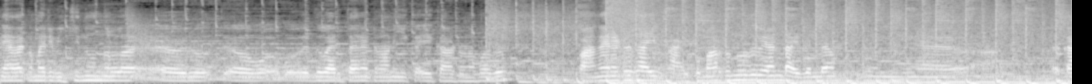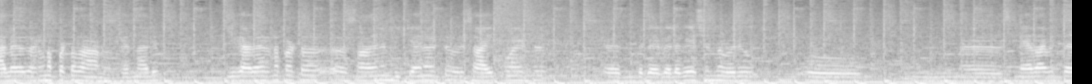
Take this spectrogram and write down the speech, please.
നേതാക്കന്മാർ വിൽക്കുന്നു എന്നുള്ള ഒരു ഇത് വരുത്താനായിട്ടാണ് ഈ ഈ കാർട്ടൂൺ അപ്പോൾ അത് വാങ്ങാനായിട്ട് സായി സായിപ്പുമാർക്കൊന്നും ഇത് വേണ്ട. ഇതെല്ലാം കാലഹരണപ്പെട്ടതാണ്. പക്ഷെ എന്നാലും ഈ കാലഹരണപ്പെട്ട സാധനം വിൽക്കാനായിട്ട് ഒരു സായിപ്പുമായിട്ട് വിലപേശുന്ന ഒരു നേതാവിന്റെ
